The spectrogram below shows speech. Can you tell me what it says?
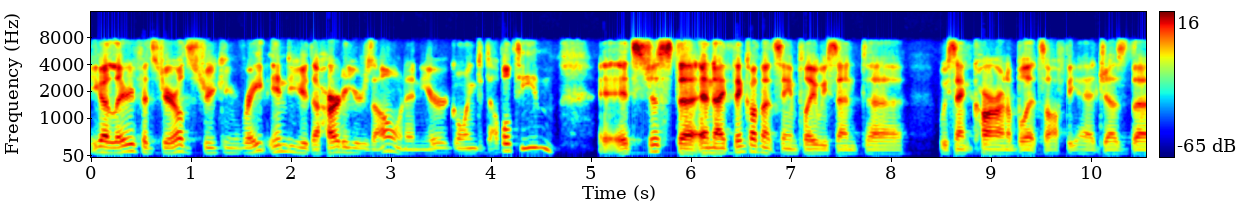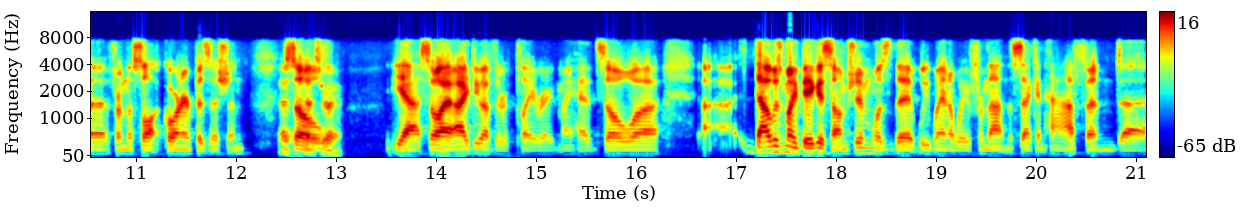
you got Larry Fitzgerald streaking right into your, the heart of your zone, and you're going to double team. It's just, uh, and I think on that same play we sent uh, we sent Carr on a blitz off the edge as the from the slot corner position. That's, so, that's right. Yeah, so I, I do have the play right in my head. So uh, uh, that was my big assumption was that we went away from that in the second half, and uh,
